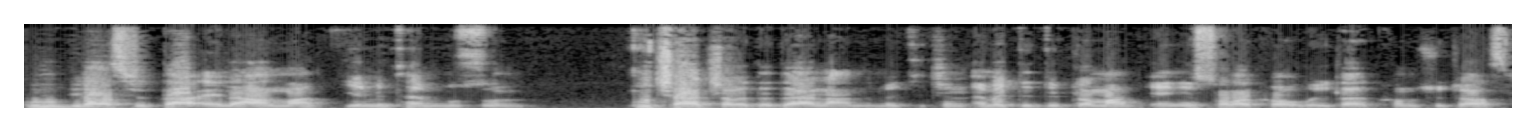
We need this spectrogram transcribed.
Bunu birazcık daha ele almak 20 Temmuz'un bu çerçevede değerlendirmek için emekli diplomat Engin Solakoğlu ile konuşacağız.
